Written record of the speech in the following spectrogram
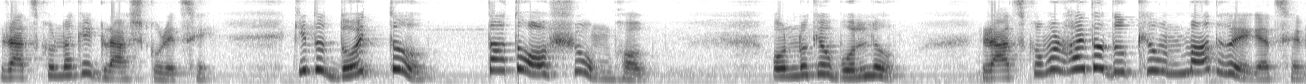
রাজকন্যাকে গ্রাস করেছে। কিন্তু দৈত্য, তা তো অসম্ভব। অন্য কেউ বলল, রাজকুমার হয়তো দুঃখে উন্মাদ হয়ে গেছেন।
